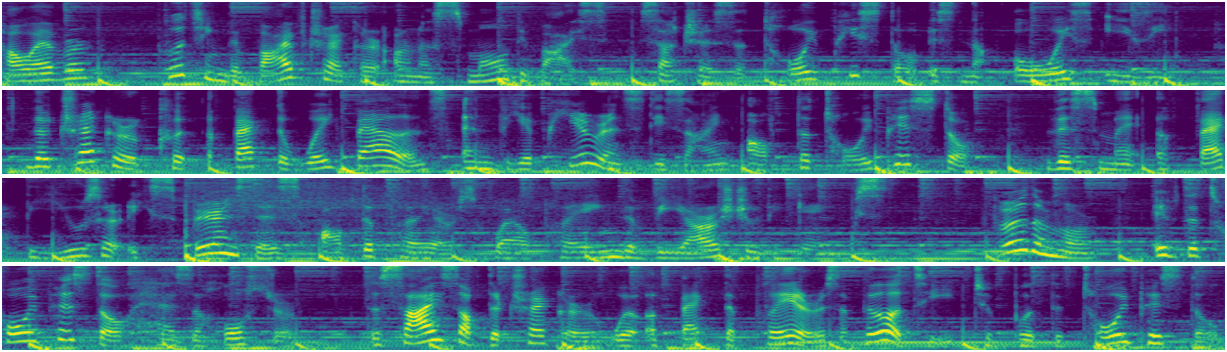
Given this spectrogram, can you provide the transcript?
However, putting the Vive tracker on a small device, such as a toy pistol, is not always easy. The tracker could affect the weight balance and the appearance design of the toy pistol. This may affect the user experiences of the players while playing the VR shooting games. Furthermore, if the toy pistol has a holster, the size of the tracker will affect the player's ability to put the toy pistol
